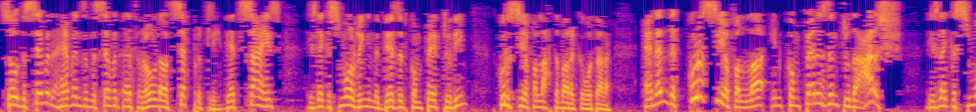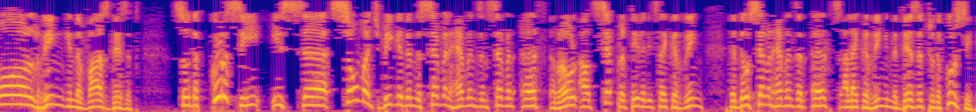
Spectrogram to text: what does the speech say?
So the seven heavens and the seven earth rolled out separately. That size is like a small ring in the desert compared to the kursi of Allah ta'ala. And then the kursi of Allah in comparison to the arsh is like a small ring in the vast desert. So the kursi is uh, so much bigger than the seven heavens and seven earths rolled out separately that it's like a ring, that those seven heavens and earths are like a ring in the desert to the kursi.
